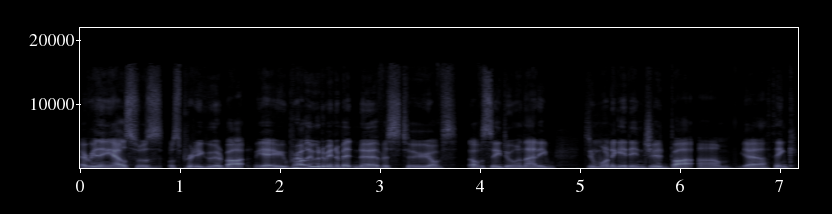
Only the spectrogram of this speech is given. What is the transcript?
everything else was was pretty good. But yeah, he probably would have been a bit nervous too. Obviously doing that, he didn't want to get injured. But um yeah, I think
